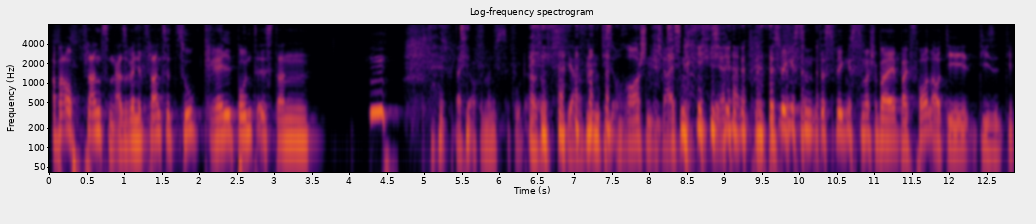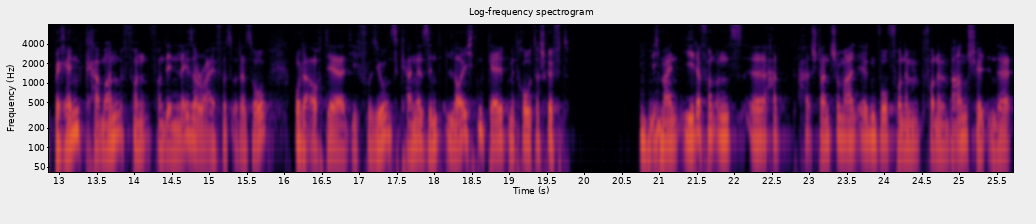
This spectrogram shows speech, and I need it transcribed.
aber auch Pflanzen. Also wenn eine Pflanze zu grell bunt ist, dann hm, ist vielleicht auch immer nicht so gut. Also, ja. Diese Orangen, ich weiß nicht. Ja. Deswegen ist zum, deswegen ist zum Beispiel bei, bei Fallout die, diese, die Brennkammern von, von den Laser Rifles oder so, oder auch der, die Fusionskerne sind leuchtend gelb mit roter Schrift. Mhm. Ich meine, jeder von uns äh, hat, hat, stand schon mal irgendwo vor einem, vor einem Warnschild in der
